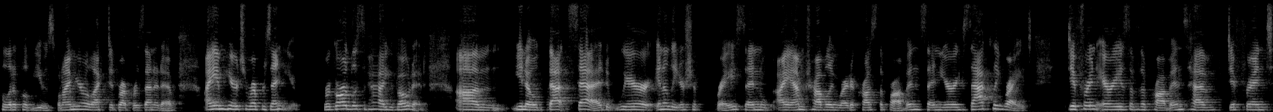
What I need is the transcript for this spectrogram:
political views, when I'm your elected representative, I am here to represent you regardless of how you voted. Um, you know, that said, we're in a leadership race and I am traveling right across the province. And you're exactly right. Different areas of the province have different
